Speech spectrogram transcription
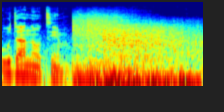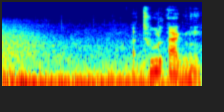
Udanotim. Atul Agni.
